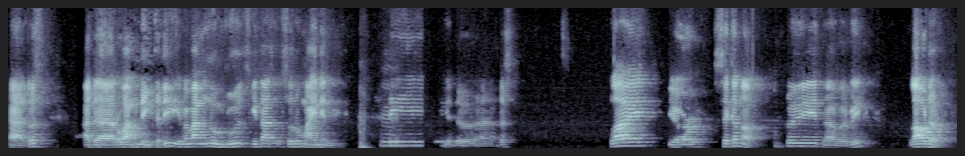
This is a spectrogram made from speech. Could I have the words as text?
Nah terus ada ruang hening jadi memang nunggu kita suruh mainin. Hmm. gitu. Nah, terus play your second note. Tweet, nah baby. Louder.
